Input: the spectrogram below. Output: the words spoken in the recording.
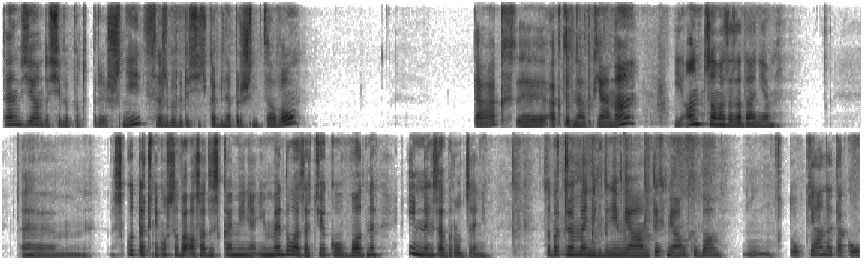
Ten wzięłam do siebie pod prysznic, żeby wyczyścić kabinę prysznicową. Tak, yy, aktywna piana. I on co ma za zadanie? Yy, skutecznie usuwa osady z kamienia i mydła, zacieków wodnych i innych zabrudzeń. Zobaczymy, nigdy nie miałam tych, miałam chyba yy, tą pianę taką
